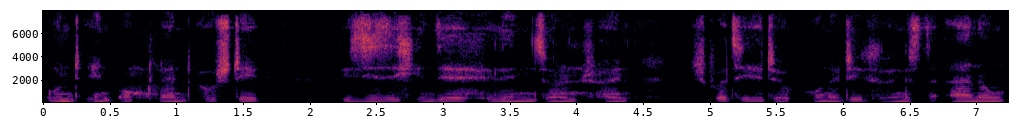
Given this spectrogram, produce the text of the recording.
und in Auckland aussteht, wie sie sich in der hellen Sonnenschein spazierte, ohne die geringste Ahnung,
